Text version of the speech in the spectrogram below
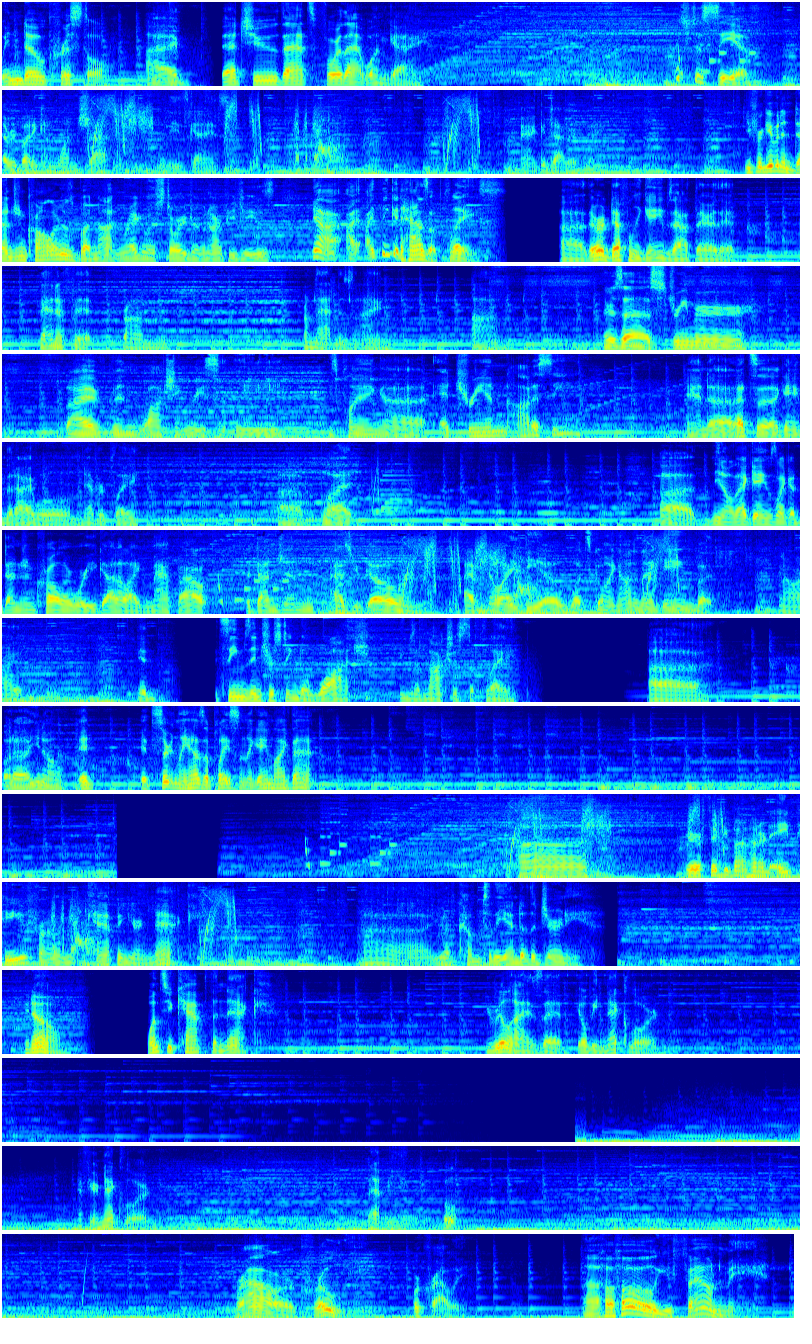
Window crystal. I bet you that's for that one guy. Let's just see if everybody can one-shot these guys. Alright, good job, everybody. You forgive it in dungeon crawlers, but not in regular story-driven RPGs. Yeah, I, I, think it has a place. Uh, there are definitely games out there that benefit from from that design. Um, there's a streamer that I've been watching recently. He's playing uh, Etrian Odyssey, and uh, that's a game that I will never play. Uh, but uh, you know, that game's like a dungeon crawler where you gotta like map out the dungeon as you go, and I have no idea what's going on in that game, but you know, I it it seems interesting to watch. Seems obnoxious to play. Uh, but uh, you know, it it certainly has a place in a game like that. You're 5500 AP from capping your neck. Uh, you have come to the end of the journey. You know, once you cap the neck, you realize that you'll be Neclord. If you're Neclord, that means... Oh. Crow or Crowley. Or Crowley. Uh, ho ho, you found me.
